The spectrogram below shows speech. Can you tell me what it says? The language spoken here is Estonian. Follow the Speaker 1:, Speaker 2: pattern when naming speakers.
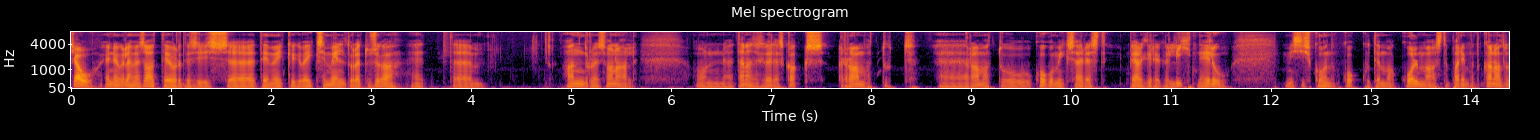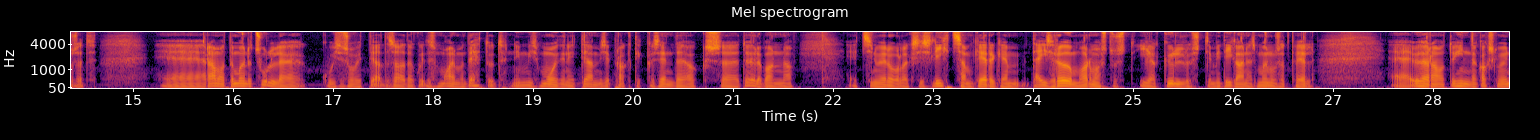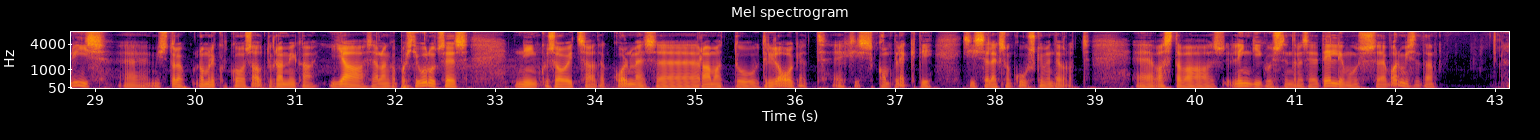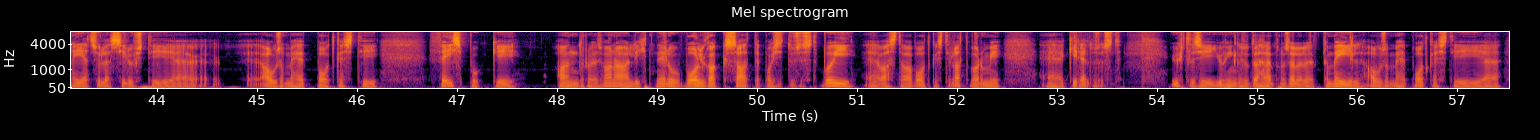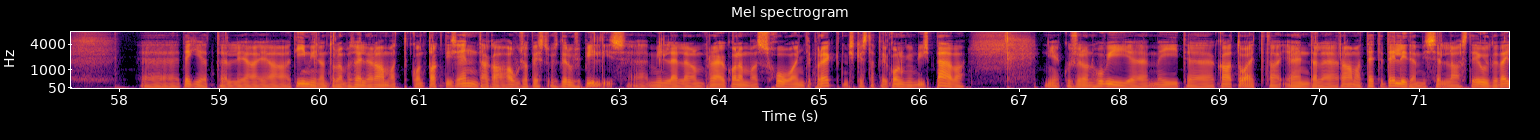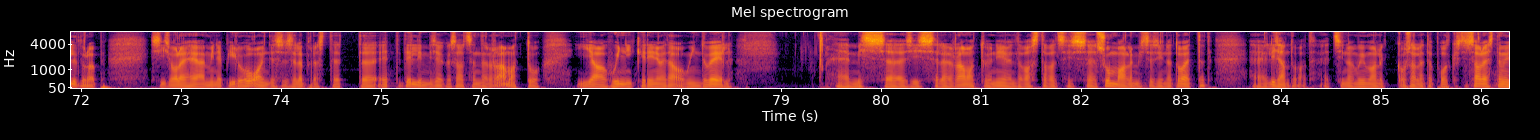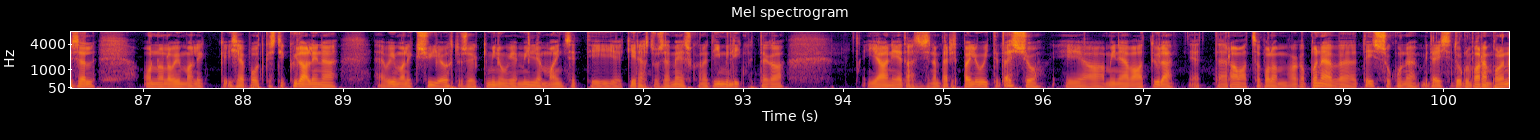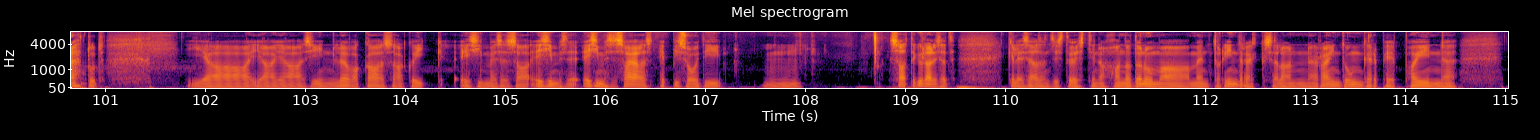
Speaker 1: tšau, enne kui läheme saate juurde, siis äh, teeme ikkagi väikse meeldetuletuse ka, et äh, Andrus Vanal on tänaseks väljas kaks raamatut äh, raamatu kogumiksarjast pealkirjaga Lihtne elu, mis siis koondab kokku tema kolme aasta parimad kannatused. raamat on mõeldud sulle, kui sa soovid teada saada, kuidas maailm on tehtud ning mismoodi neid teadmisi praktikas enda jaoks tööle panna, et sinu elu oleks siis lihtsam, kergem, täis rõõmu, armastust ja küllust ja mida iganes mõnusat veel ühe raamatu hind on kakskümmend viis, eh, mis tuleb loomulikult koos autogrammiga ja seal on ka postikulud sees ning kui soovid saada kolmes eh, raamatu triloogiat ehk siis komplekti, siis selleks on kuuskümmend eurot. vastava lingi, kus endale see tellimus vormistada, leiad sa üles ilusti ausad mehed podcasti Facebooki Andrus Vana, lihtne elu, Vol2 saatepostitusest või eh, vastava podcasti platvormi eh, kirjeldusest. ühtlasi juhin ka su tähelepanu sellele, et ka meil, ausad mehed podcasti eh, tegijatel ja, ja tiimil on tulemas välja raamat Kontaktis endaga, ausad vestlused elus ja pildis, millele on praegu olemas hooandja projekt, mis kestab veel kolmkümmend viis päeva. Nii et kui sul on huvi äh, meid äh, ka toetada ja endale raamat ette tellida, mis selle aasta jõulude välja tuleb, siis ole hea, mine piilu hooandjasse, sellepärast et äh, ette tellimisega saad sa endale raamatu ja hunnik erinevaid auhindu veel mis siis sellele raamatule nii-öelda vastavalt siis summale, mis sa sinna toetad, lisanduvad. et siin on võimalik osaleda podcast'i salvestamisel, on olla võimalik ise podcast'i külaline, võimalik süüa õhtusööki minu ja Million Mindseti kirjastuse meeskonna tiimiliikmetega, ja nii edasi, siin on päris palju huvitavaid asju ja mine vaata üle, et raamat saab olema väga põnev, teistsugune, mida Eesti turul varem pole nähtud. ja, ja, ja siin löövad kaasa kõik esimese sa-, esimese, esimese saja episoodi mm, saatekülalised, kelle seas on siis tõesti noh, Hanno Tõnumaa, mentor Indrek, seal on Rain Tunger, Peep Pain,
